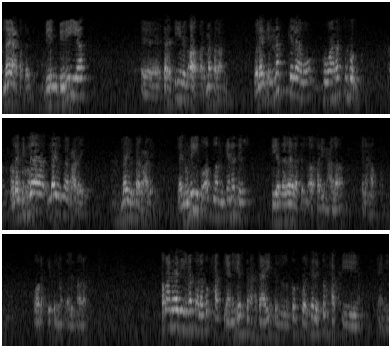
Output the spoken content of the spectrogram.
لا يعتقد بنية آه، تأثيم الآخر مثلا. ولكن نفس كلامه هو نفس الصدق ولكن لا لا يثاب عليه لا يثاب عليه. لأنه نيته أصلا كانتش هي دلالة الآخرين على الحق. واضح كيف المسألة صارت؟ طبعا هذه المسألة تبحث يعني إيش تعريف الصدق والكذب تبحث في يعني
